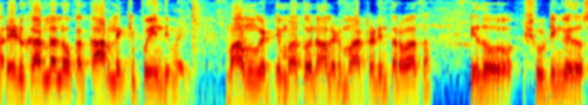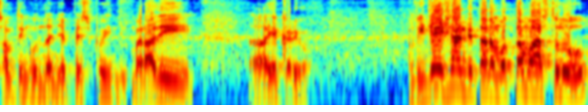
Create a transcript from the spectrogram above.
ఆ రెండు కార్లలో ఒక కారు లెక్కిపోయింది మరి. మామూగట్టి మాతో ఆల్రెడీ మాట్లాడిన తర్వాత ఏదో షూటింగ్ ఏదో సంథింగ్ ఉందని చెప్పేసి పోయింది. మరి అది ఆ, ఎక్కడియో విజయశాంతి తన మొత్తం ఆస్తులు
